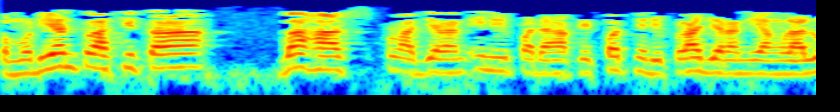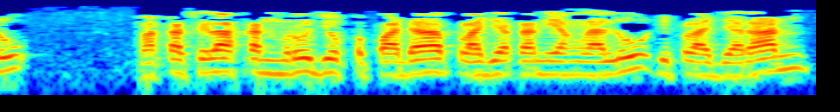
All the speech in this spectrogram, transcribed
Kemudian telah kita bahas pelajaran ini pada hakikatnya di pelajaran yang lalu. Maka silahkan merujuk kepada pelajaran yang lalu di pelajaran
